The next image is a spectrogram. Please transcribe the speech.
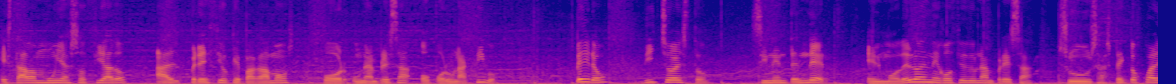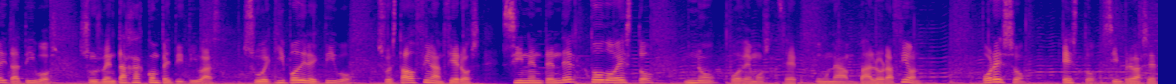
estaba muy asociado al precio que pagamos por una empresa o por un activo. Pero, dicho esto, sin entender el modelo de negocio de una empresa, sus aspectos cualitativos, sus ventajas competitivas, su equipo directivo, sus estados financieros, sin entender todo esto, no podemos hacer una valoración. Por eso, esto siempre va a ser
